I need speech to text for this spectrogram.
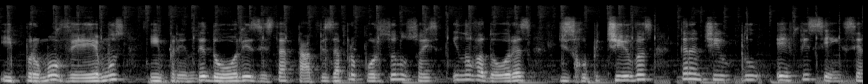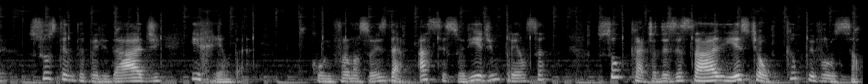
e promovemos empreendedores e startups a propor soluções inovadoras, disruptivas, garantindo eficiência, sustentabilidade e renda. Com informações da assessoria de imprensa, sou Kátia Desessari e este é o Campo Evolução.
